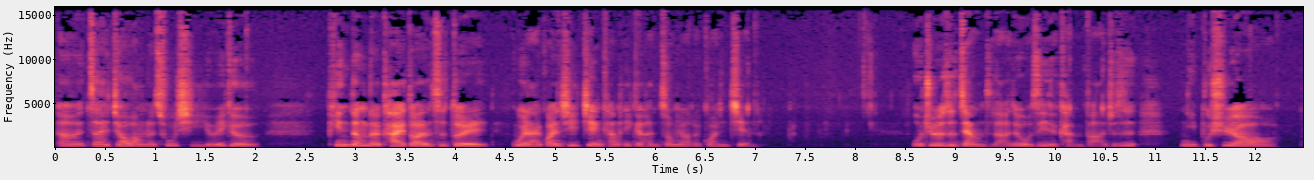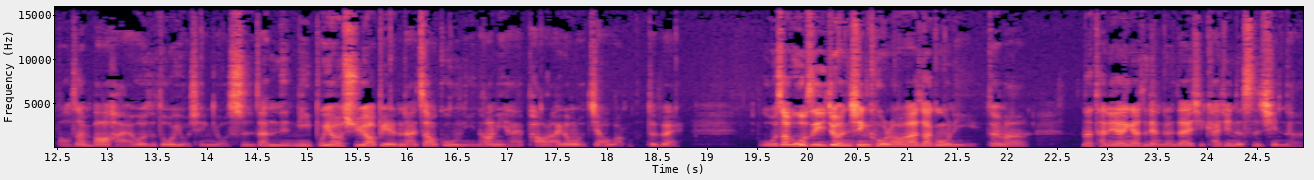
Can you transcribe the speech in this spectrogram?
呃，在交往的初期，有一个平等的开端，是对未来关系健康一个很重要的关键。我觉得是这样子啊，就我自己的看法，就是你不需要包山包海，或者是多有钱有势，但你你不要需要别人来照顾你，然后你还跑来跟我交往，对不对？我照顾我自己就很辛苦了，我要照顾你，对吗？那谈恋爱应该是两个人在一起开心的事情啊，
